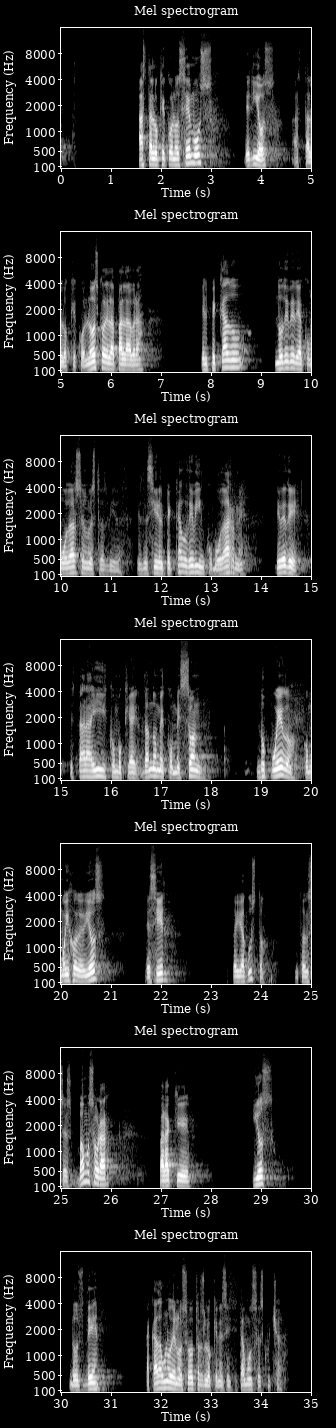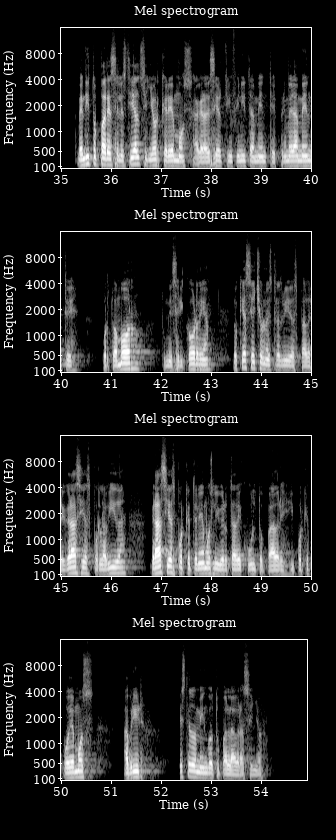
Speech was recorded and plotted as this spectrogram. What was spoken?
hasta lo que conocemos de Dios, hasta lo que conozco de la palabra, el pecado no debe de acomodarse en nuestras vidas. Es decir, el pecado debe incomodarme, debe de estar ahí como que dándome comezón. No puedo, como hijo de Dios, decir, estoy a gusto. Entonces, vamos a orar para que Dios nos dé a cada uno de nosotros lo que necesitamos escuchar. Bendito Padre Celestial, Señor, queremos agradecerte infinitamente, primeramente por tu amor, tu misericordia, lo que has hecho en nuestras vidas, Padre. Gracias por la vida, gracias porque tenemos libertad de culto, Padre, y porque podemos abrir este domingo tu palabra, Señor.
